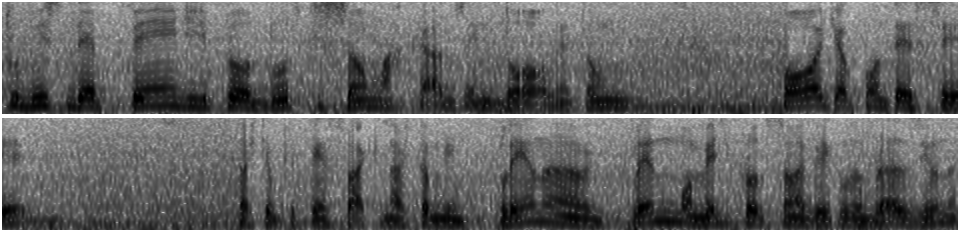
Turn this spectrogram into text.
tudo isso depende de produtos que são marcados em dólar. Então, pode acontecer nós temos que pensar que nós estamos em, plena, em pleno momento de produção agrícola no Brasil, né?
